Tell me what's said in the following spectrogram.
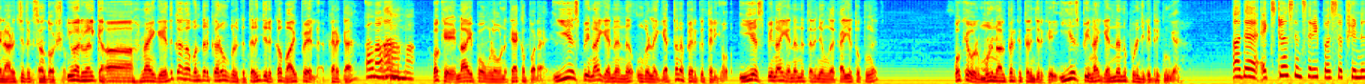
என்ன அழைச்சதுக்கு சந்தோஷம். யூ ஆர் வெல்கம் நான் இங்க எதுக்காக வந்திருக்கேன்னு உங்களுக்கு தெரிஞ்சிருக்க வாய்ப்பே இல்ல கரெக்டா ஆமா ஓகே நான் இப்போ உங்களை ஒண்ணு கேட்க போறேன். E இஎஸ்பினா என்னன்னு உங்களை எத்தனை பேருக்கு தெரியும்? E இஎஸ்பினா என்னன்னு தெரிஞ்சவங்க கையை தூக்குங்க. ஓகே ஒரு மூணு நாலு பேருக்கு தெரிஞ்சிருக்கு. E இஎஸ்பினா என்னன்னு புரிஞ்சுக்கிட்டு இருக்கீங்க? அத எக்ஸ்ட்ரா சென்சரி பெர்செப்ஷன்னு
